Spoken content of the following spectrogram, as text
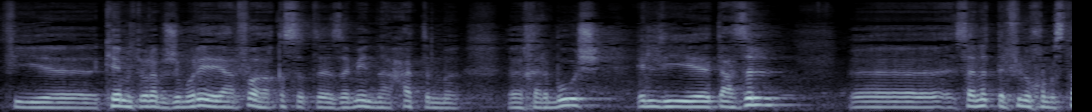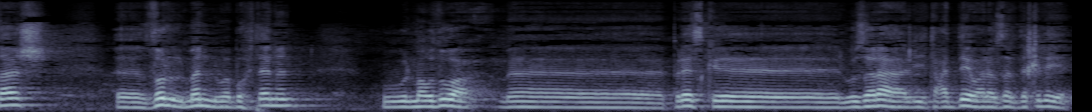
في كامل تراب الجمهورية يعرفوها قصة زميلنا حاتم خربوش اللي تعزل سنة 2015 ظلما وبهتانا. والموضوع بريسك الوزراء اللي تعداوا على وزارة الداخلية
